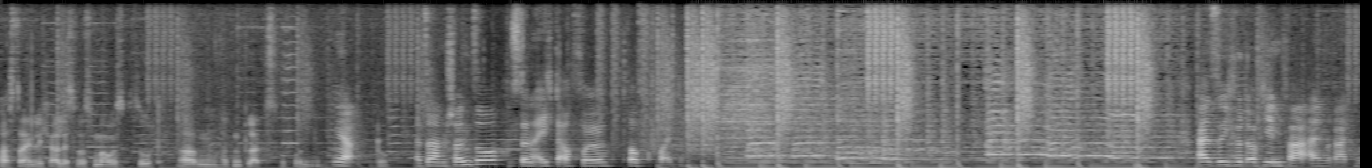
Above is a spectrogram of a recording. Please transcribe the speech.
passt eigentlich alles, was wir ausgesucht haben, hat einen Platz gefunden. Ja, so. also haben schon so, ist dann echt auch voll drauf gefreut. Also ich würde auf jeden Fall allen raten,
